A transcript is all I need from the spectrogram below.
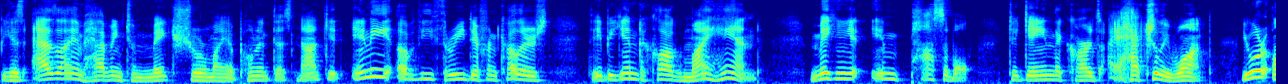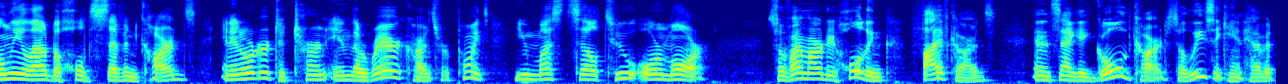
because as I am having to make sure my opponent does not get any of the three different colors, they begin to clog my hand, making it impossible to gain the cards I actually want. You are only allowed to hold seven cards, and in order to turn in the rare cards for points, you must sell two or more. So if I'm already holding five cards, and then snag a gold card so Lisa can't have it,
